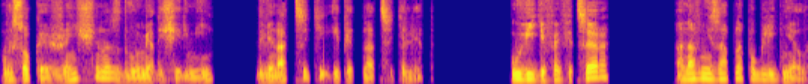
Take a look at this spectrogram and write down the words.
высокая женщина с двумя дочерьми, двенадцати и пятнадцати лет. Увидев офицера, она внезапно побледнела.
